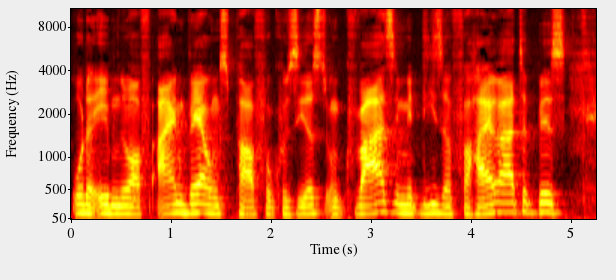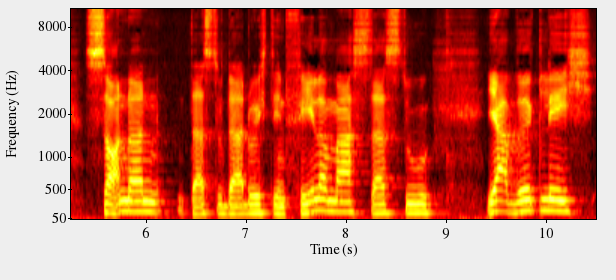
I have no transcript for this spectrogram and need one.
oder eben nur auf ein Währungspaar fokussierst und quasi mit dieser verheiratet bist, sondern dass du dadurch den Fehler machst, dass du ja wirklich,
